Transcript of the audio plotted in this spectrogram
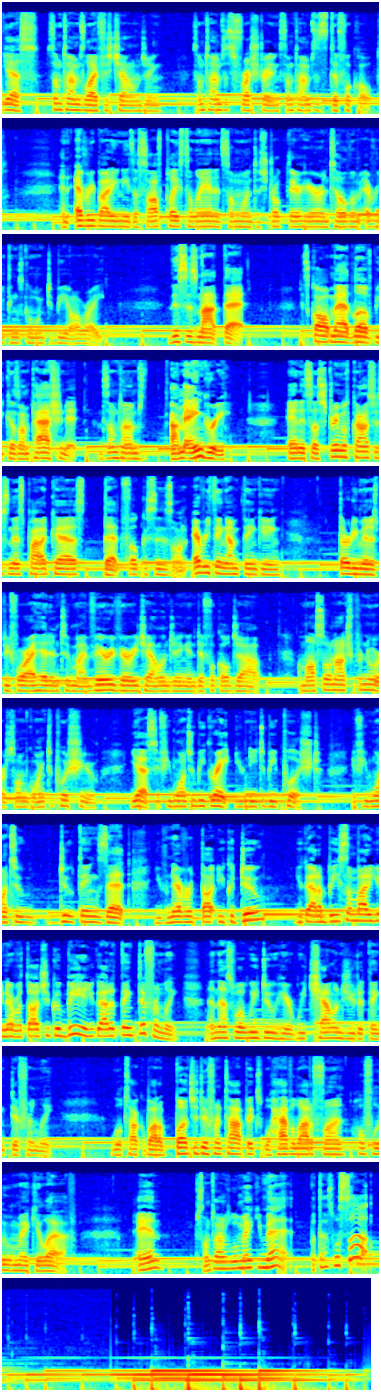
Yes, sometimes life is challenging. Sometimes it's frustrating. Sometimes it's difficult. And everybody needs a soft place to land and someone to stroke their hair and tell them everything's going to be all right. This is not that. It's called Mad Love because I'm passionate and sometimes I'm angry. And it's a stream of consciousness podcast that focuses on everything I'm thinking 30 minutes before I head into my very, very challenging and difficult job. I'm also an entrepreneur, so I'm going to push you. Yes, if you want to be great, you need to be pushed. If you want to do things that you've never thought you could do, you got to be somebody you never thought you could be, and you got to think differently. And that's what we do here. We challenge you to think differently. We'll talk about a bunch of different topics. We'll have a lot of fun. Hopefully, we'll make you laugh. And sometimes we'll make you mad, but that's what's up.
